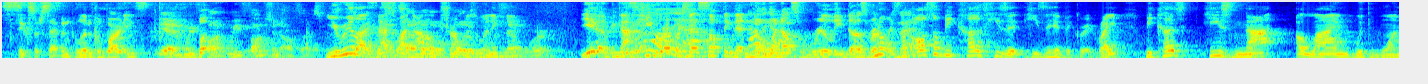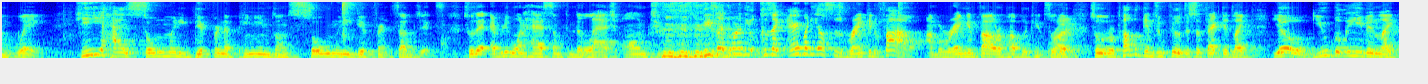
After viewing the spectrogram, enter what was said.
six or seven political parties. Yeah, and we, But- fun- we function off those. You realize that's why Donald Trump is winning, though? machine works. Yeah, because he Oh, represents yeah. something that Oh, no one else really does No, represent. but also because he's a he's a hypocrite, right? Because he's not aligned with one way. He has so many different opinions on so many different subjects, so that everyone has something to latch onto. he's like one of the because like everybody else is rank and file. I'm a rank and file Republican, so Right. the, so the Republicans who feel disaffected, like yo, you believe in like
